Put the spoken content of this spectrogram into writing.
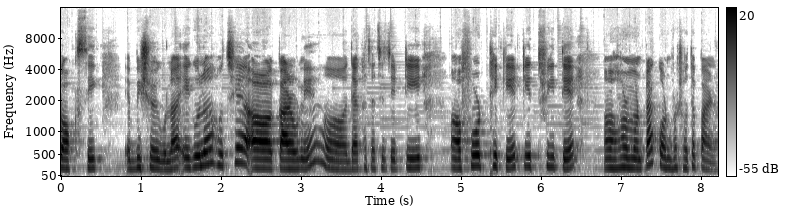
টক্সিক বিষয়গুলো, এগুলো হচ্ছে কারণে দেখা যাচ্ছে যে টি ফোর থেকে টি থ্রিতে হরমোনটা কনভার্ট হতে পারে না।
